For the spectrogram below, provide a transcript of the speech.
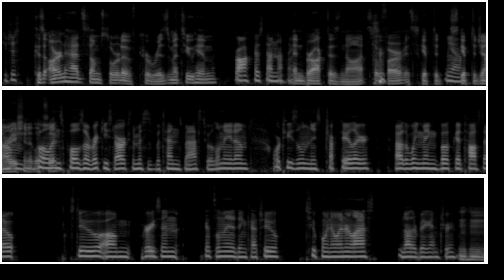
He just Because Arn had some sort of charisma to him, Brock has done nothing. and Brock does not so far. it's skipped a Yeah. skipped a generation. Um, it looks Bowens pulls a Ricky Starks and misses Baten's mask to eliminate him. Ortiz eliminates Chuck Taylor. Uh, the wingmen both get tossed out. Stu, um, Grayson gets eliminated. Catch who. 2.0 enter last. Another big entry. like. hmm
